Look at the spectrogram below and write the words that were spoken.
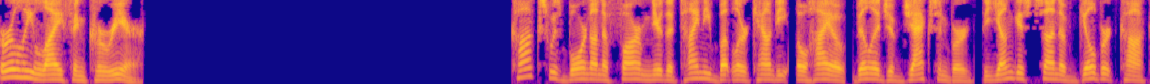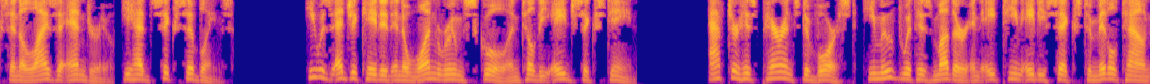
Early life and career Cox was born on a farm near the tiny Butler County, Ohio, village of Jacksonburg, the youngest son of Gilbert Cox and Eliza Andrew. He had six siblings. He was educated in a one-room school until the age 16. After his parents divorced, he moved with his mother in 1886 to Middletown,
